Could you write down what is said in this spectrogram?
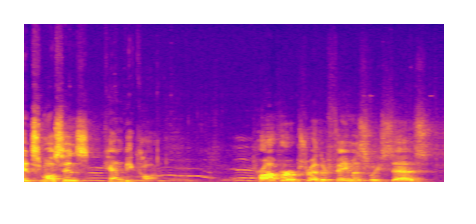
and small sins can be caught. Proverbs rather famously says,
